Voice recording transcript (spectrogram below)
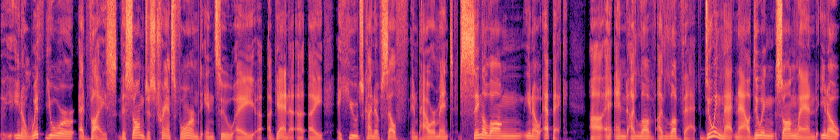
you know, with your advice, the song just transformed into a again a, a a huge kind of self empowerment sing along, you know, epic. Uh, and, and I love I love that. Doing that now, doing Songland, you know,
